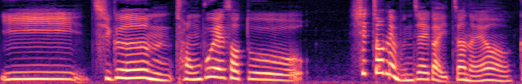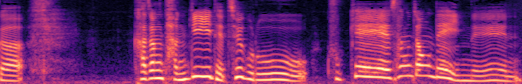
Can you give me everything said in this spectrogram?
이 지금 정부에서도 시점에 문제가 있잖아요. 그러니까 가장 단기 대책으로 국회에 상정돼 있는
